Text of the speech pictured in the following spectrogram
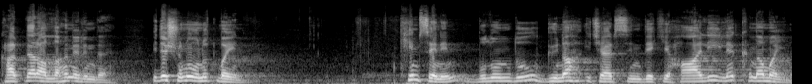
Kalpler Allah'ın elinde. Bir de şunu unutmayın. Kimsenin bulunduğu günah içerisindeki haliyle kınamayın.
